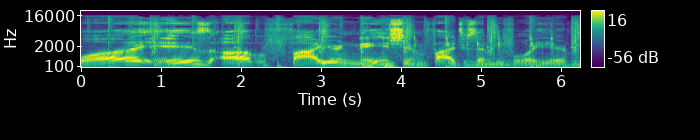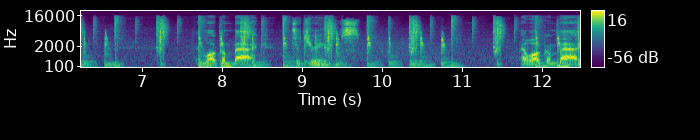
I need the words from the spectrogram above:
What is up, Fire Nation? Fire 274 here. And welcome back to Dreams. And welcome back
